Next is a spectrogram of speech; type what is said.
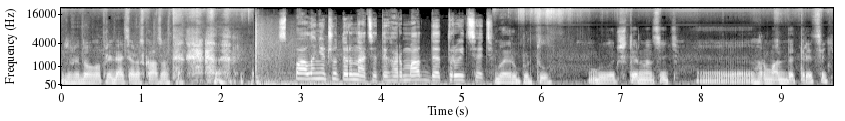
дуже довго прийдеться розказувати. Спалення 14 гармат Д-30. В аеропорту було 14 е, гармат Д-30,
